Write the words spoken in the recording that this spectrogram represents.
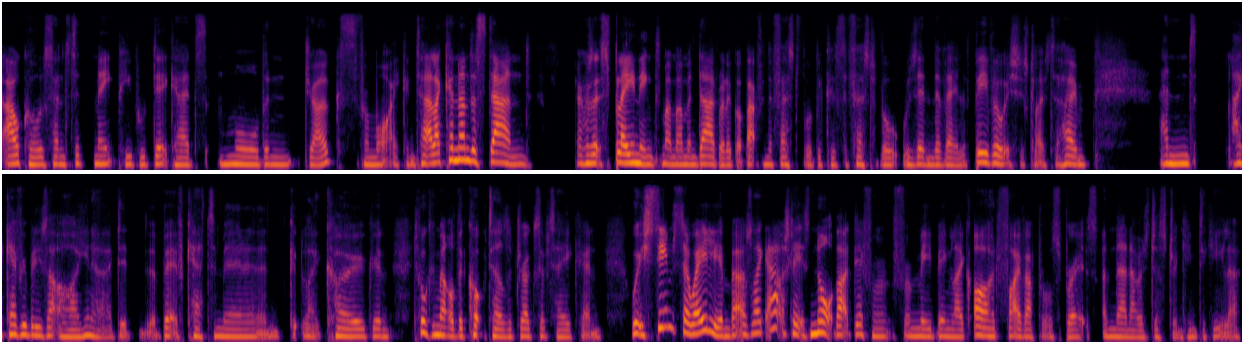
alcohol tends to make people dickheads more than drugs, from what I can tell. I can understand. I was explaining to my mum and dad when I got back from the festival because the festival was in the Vale of Belvoir, which is close to home. And like everybody's like, oh, you know, I did a bit of ketamine and like coke and talking about all the cocktails of drugs I've taken, which seems so alien. But I was like, actually, it's not that different from me being like, oh, I had five Aperol spritz and then I was just drinking tequila.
